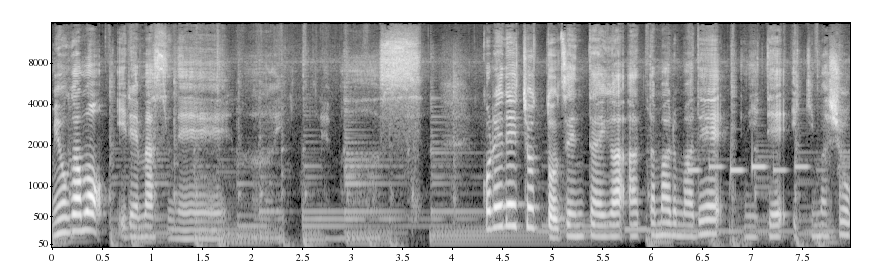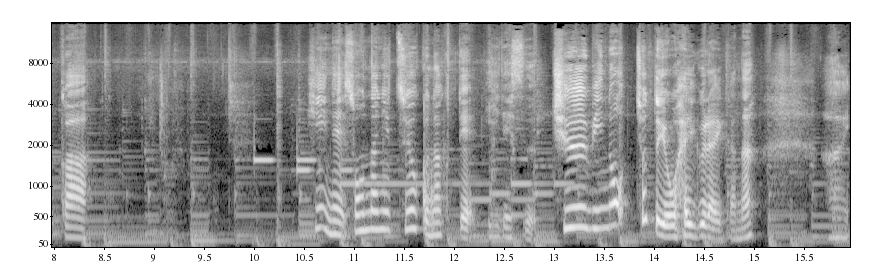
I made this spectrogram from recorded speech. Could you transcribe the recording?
みょうがも入れますね。はい入れます。これでちょっと全体が温まるまで煮ていきましょうか。火ねそんなに強くなくていいです。中火のちょっと弱いぐらいかな。はい、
